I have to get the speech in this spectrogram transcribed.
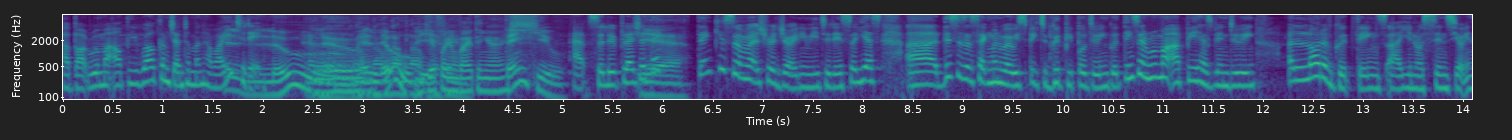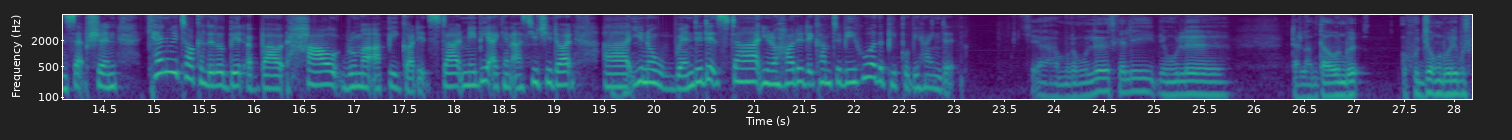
about Rumah Api. Welcome, gentlemen. How are you today? Hello. Hello. Hello. Thank you for inviting us. Thank you. Absolute pleasure. Thank- Yeah. Thank, you so much for joining me today. So, yes, uh, this is a segment where we speak to good people doing good things. And Rumah Api has been doing a lot of good things, uh, you know, since your inception. Can we talk a little bit about how Rumah Api got its start? Maybe I can ask you, Che Dot, uh, you know, when did it start? You know, how did it come to be? Who are the people behind it? Okay, ah, mula-mula sekali dia mula dalam tahun du- hujung 2010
